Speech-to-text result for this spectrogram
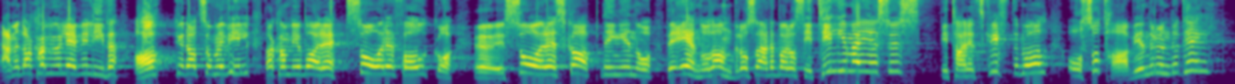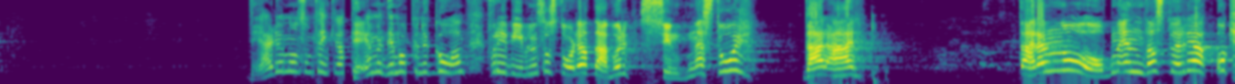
Nei, men Da kan vi jo leve livet akkurat som vi vil. Da kan vi jo bare såre folk og ø, såre skapningen og det ene og det andre. Og så er det bare å si 'Tilgi meg, Jesus'. Vi tar et skriftemål, og så tar vi en runde til. Det er det jo noen som tenker at det, ja, men det må kunne gå an. For i Bibelen så står det at der hvor synden er stor, der er der er nåden enda større. ja. Ok,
